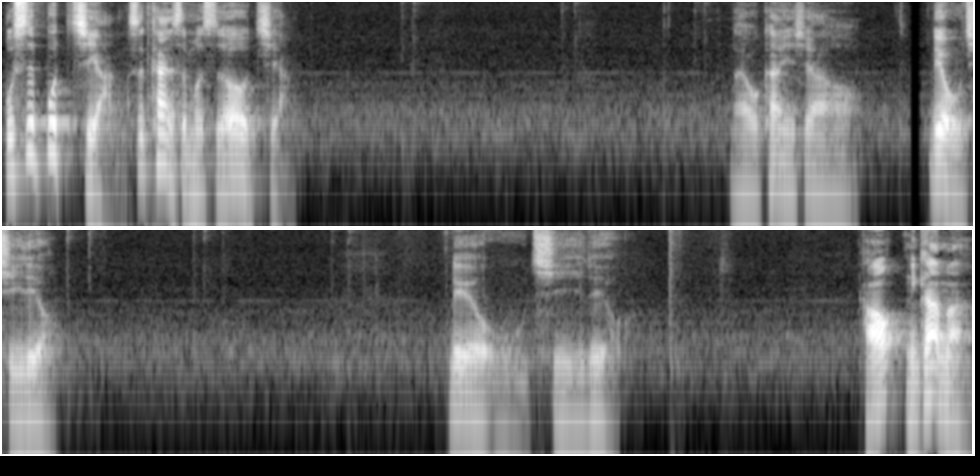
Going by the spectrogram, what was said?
不是不讲，是看什么时候讲。来，我看一下哈，六五七六。六五七六，好，你看嘛，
